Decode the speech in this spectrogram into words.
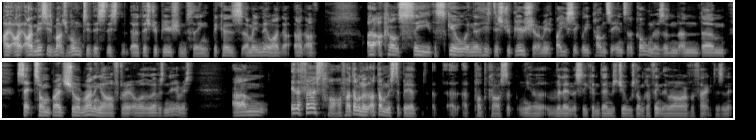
I, I, I mean, this is much vaunted this this uh, distribution thing because I mean, Neil, I, have I, I, can't see the skill in the, his distribution. I mean, it's basically punt it into the corners and and um, set Tom Bradshaw running after it or whoever's nearest. Um, in the first half, I don't want to, I don't want this to be a, a, a podcast that you know relentlessly condemns Jules Long. I think there are other factors in it,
